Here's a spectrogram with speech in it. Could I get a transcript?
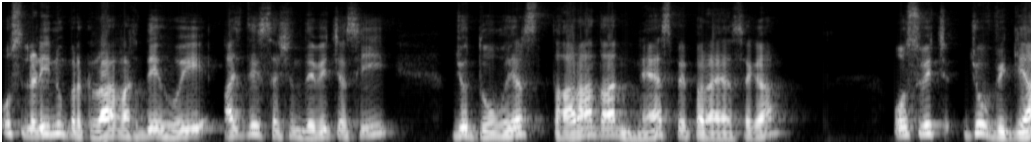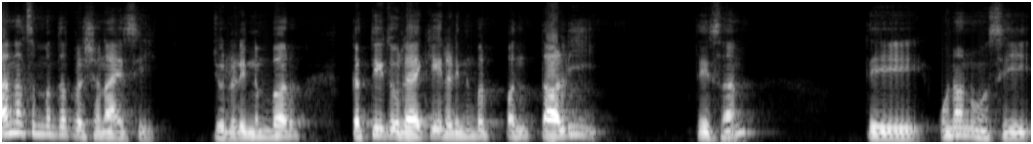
ਉਸ ਲੜੀ ਨੂੰ ਬਰਕਰਾਰ ਰੱਖਦੇ ਹੋਏ ਅੱਜ ਦੇ ਸੈਸ਼ਨ ਦੇ ਵਿੱਚ ਅਸੀਂ ਜੋ 2017 ਦਾ ਨੈਸ ਪੇਪਰ ਆਇਆ ਸੀਗਾ, ਉਸ ਵਿੱਚ ਜੋ ਵਿਗਿਆਨ ਨਾਲ ਸੰਬੰਧਿਤ ਪ੍ਰਸ਼ਨ ਆਏ ਸੀ, ਜੋ ਲੜੀ ਨੰਬਰ 31 ਤੋਂ ਲੈ ਕੇ ਲੜੀ ਨੰਬਰ 45 ਤੇ ਸਨ, ਤੇ ਉਹਨਾਂ ਨੂੰ ਅਸੀਂ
